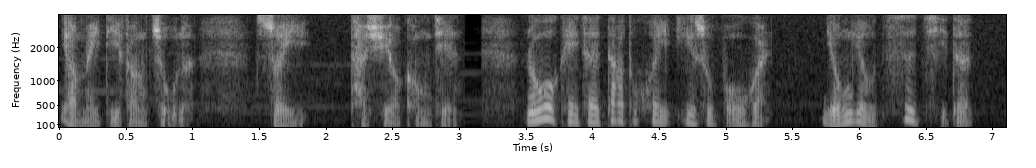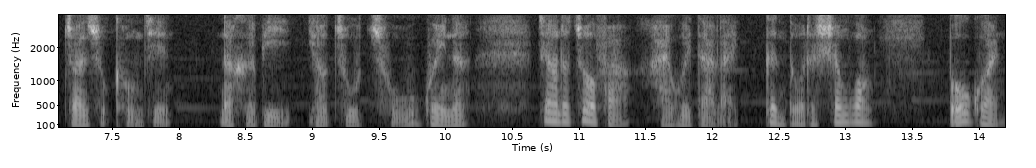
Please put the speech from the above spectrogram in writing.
要没地方住了，所以他需要空间。如果可以在大都会艺术博物馆拥有自己的专属空间，那何必要租储物柜呢？这样的做法还会带来更多的声望，博物馆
